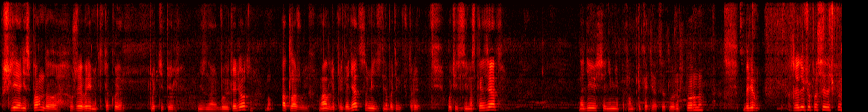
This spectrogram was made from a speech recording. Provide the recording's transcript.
пошли они с панду. Уже время-то такое. Вот теперь не знаю, будет ли лед. Ну, отложу их. Надо ли пригодятся мне действительно ботинки, которые очень сильно скользят. Надеюсь, они мне потом пригодятся. Отложим в сторону. Берем следующую посылочку.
